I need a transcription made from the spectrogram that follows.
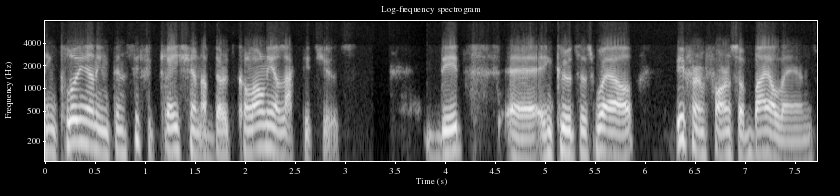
including an intensification of their colonial attitudes. This uh, includes as well different forms of violence,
